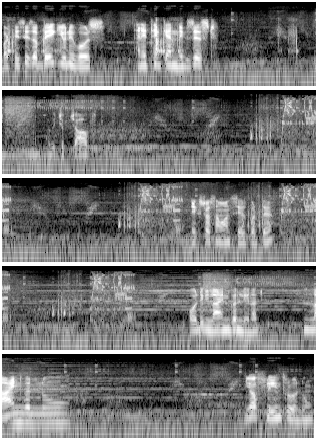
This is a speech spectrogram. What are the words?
but this is a big universe anything can exist अभी चुपचाप। एक्स्ट्रा सामान सेल करते हैं। और एक लाइन गन लेना। लाइन गन लूँ? या फ्लेम थ्रो लूँ?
